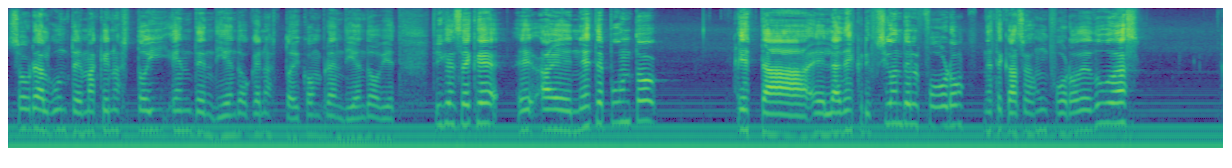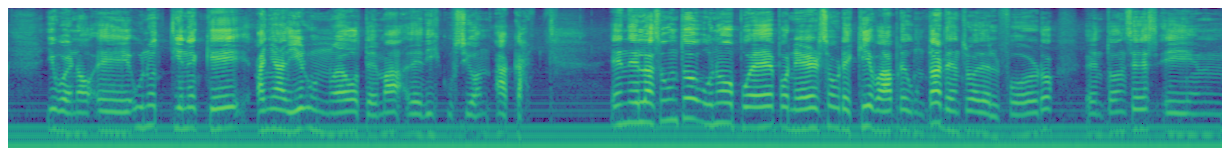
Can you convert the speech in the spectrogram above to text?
sobre algún tema que no estoy entendiendo o que no estoy comprendiendo bien. Fíjense que eh, en este punto está eh, la descripción del foro, en este caso es un foro de dudas. Y bueno, eh, uno tiene que añadir un nuevo tema de discusión acá. En el asunto uno puede poner sobre qué va a preguntar dentro del foro. Entonces, em,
